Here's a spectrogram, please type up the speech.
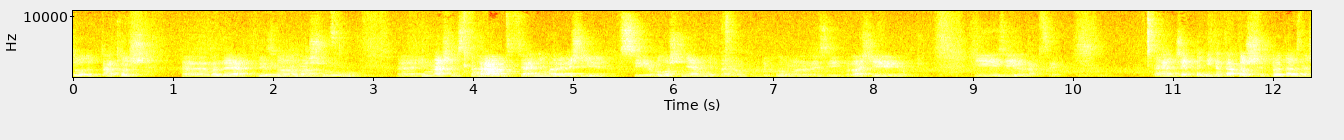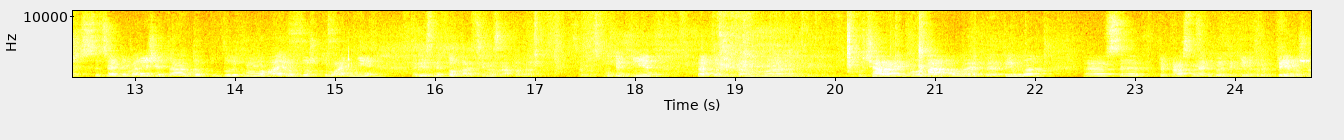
Е, також е, веде активно нашу і наш інстаграм, соціальні мережі, всі оголошення ми там публікуємо з її подачі і з її редакції. Джек Паніка також відповідає за наші соціальні мережі та допомагає в облаштуванні різних локацій на заходах. Це на Слухівки, також там хоча і молода, але креативна, е, все прекрасно, якби такі приємно, що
